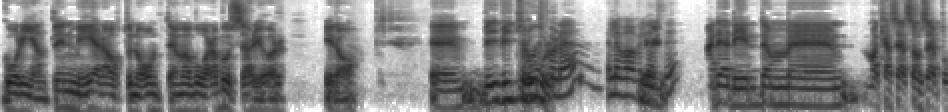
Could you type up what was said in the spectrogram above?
går egentligen mer autonomt än vad våra bussar gör idag. Vi, vi tror... Hvorfor det? Eller hva vil det si? Ja, Det, det, de, man kan säga som så här, på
